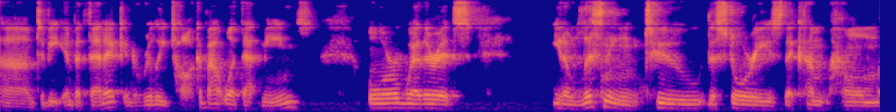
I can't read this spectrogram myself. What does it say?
um, to be empathetic, and to really talk about what that means, or whether it's you know listening to the stories that come home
